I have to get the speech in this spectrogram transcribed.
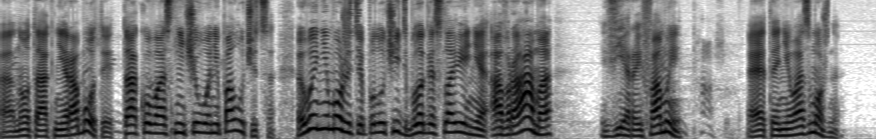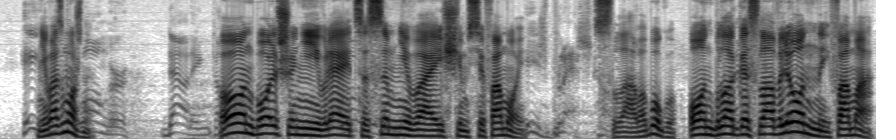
Оно так не работает, так у вас ничего не получится. Вы не можете получить благословение Авраама верой Фомы. Это невозможно. Невозможно. Он больше не является сомневающимся Фомой. Слава Богу, он благословленный Фома.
